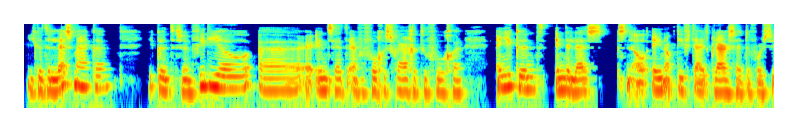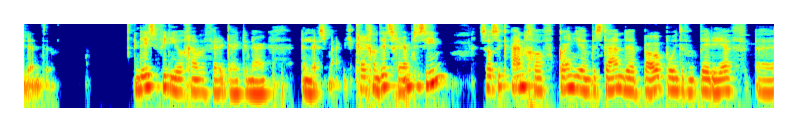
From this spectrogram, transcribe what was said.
Je kunt een les maken, je kunt dus een video uh, erin zetten en vervolgens vragen toevoegen. En je kunt in de les snel één activiteit klaarzetten voor studenten. In deze video gaan we verder kijken naar een les maken. Je krijgt dan dit scherm te zien. Zoals ik aangaf, kan je een bestaande PowerPoint of een PDF eh,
